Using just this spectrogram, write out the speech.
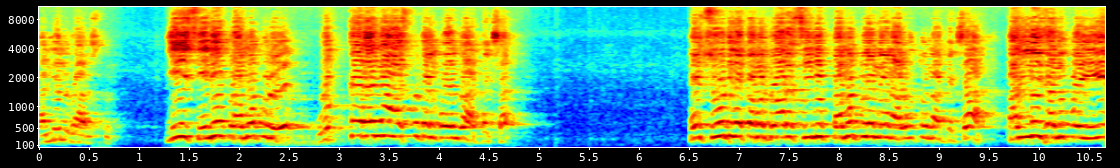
కన్నీళ్ళు గారుస్తారు ఈ సినీ ప్రముఖులు ఒక్కరైనా హాస్పిటల్ పోయిందో అధ్యక్ష? నేను సూటిగా తమ ద్వారా సినీ ప్రముఖులను నేను అడుగుతున్నా అధ్యక్ష. తల్లి చనిపోయి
